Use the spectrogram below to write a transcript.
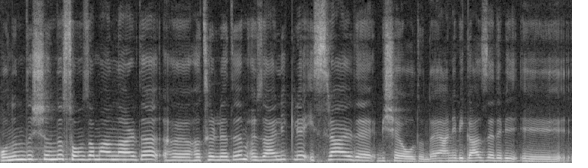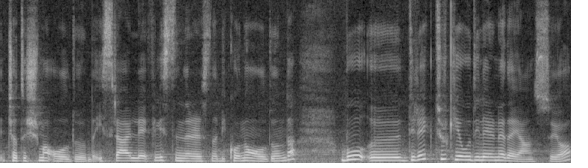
Onun dışında son zamanlarda e, hatırladığım özellikle İsrail'de bir şey olduğunda yani bir Gazze'de bir e, çatışma olduğunda, İsrail ile Filistinler arasında bir konu olduğunda bu e, direkt Türk Yahudilerine de yansıyor.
